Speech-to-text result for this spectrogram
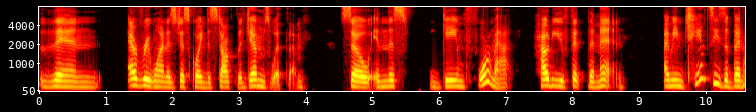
then everyone is just going to stock the gyms with them. So in this game format, how do you fit them in? I mean, Chanseys have been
